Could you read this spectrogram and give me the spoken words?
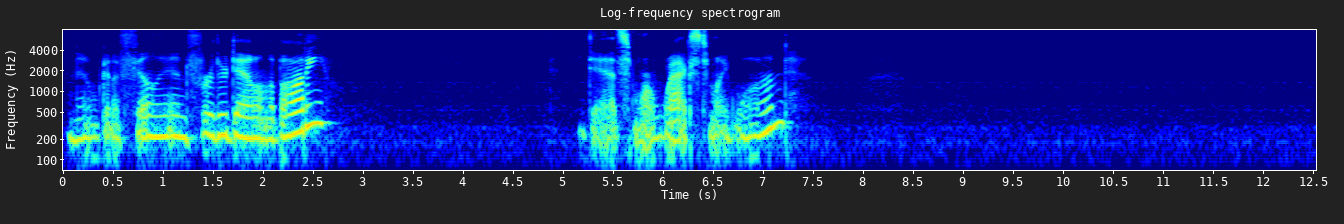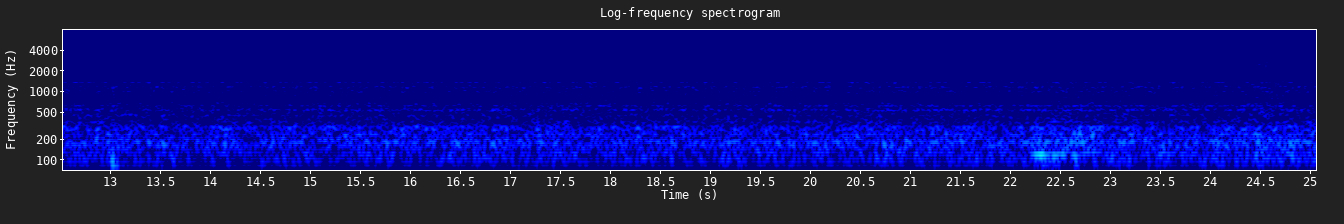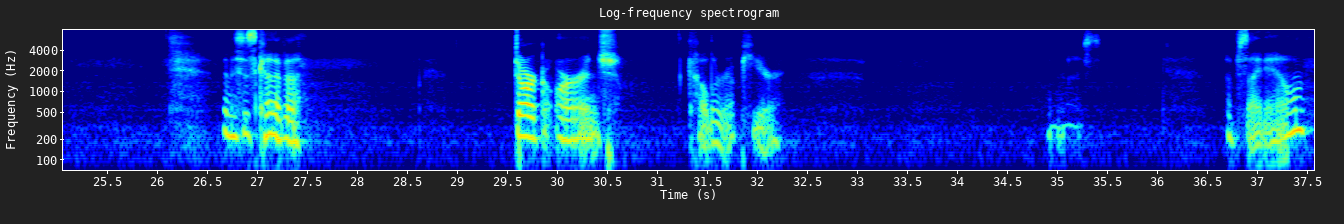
And now I'm going to fill in further down on the body. Need to add some more wax to my wand. And this is kind of a dark orange color up here. Upside down.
